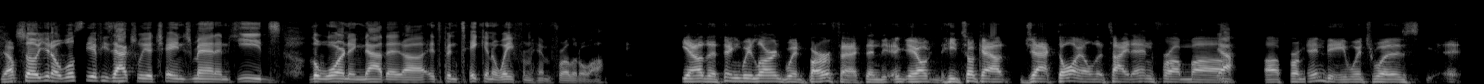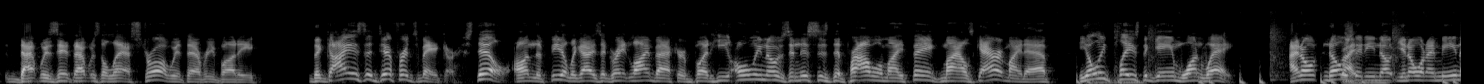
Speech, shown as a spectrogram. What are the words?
Yep. So, you know, we'll see if he's actually a changed man and heeds the warning now that uh, it's been taken away from him for a little while. You know, the thing we learned with Burfict, and you know, he took out Jack Doyle, the tight end from uh, Yeah. uh, from Indy, which was that was it. That was the last straw with everybody. The guy is a difference maker still on the field. The guy's a great linebacker, but he only knows, and this is the problem I think Myles Garrett might have. He only plays the game one way. I don't know Right. that he know. You know what I mean?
